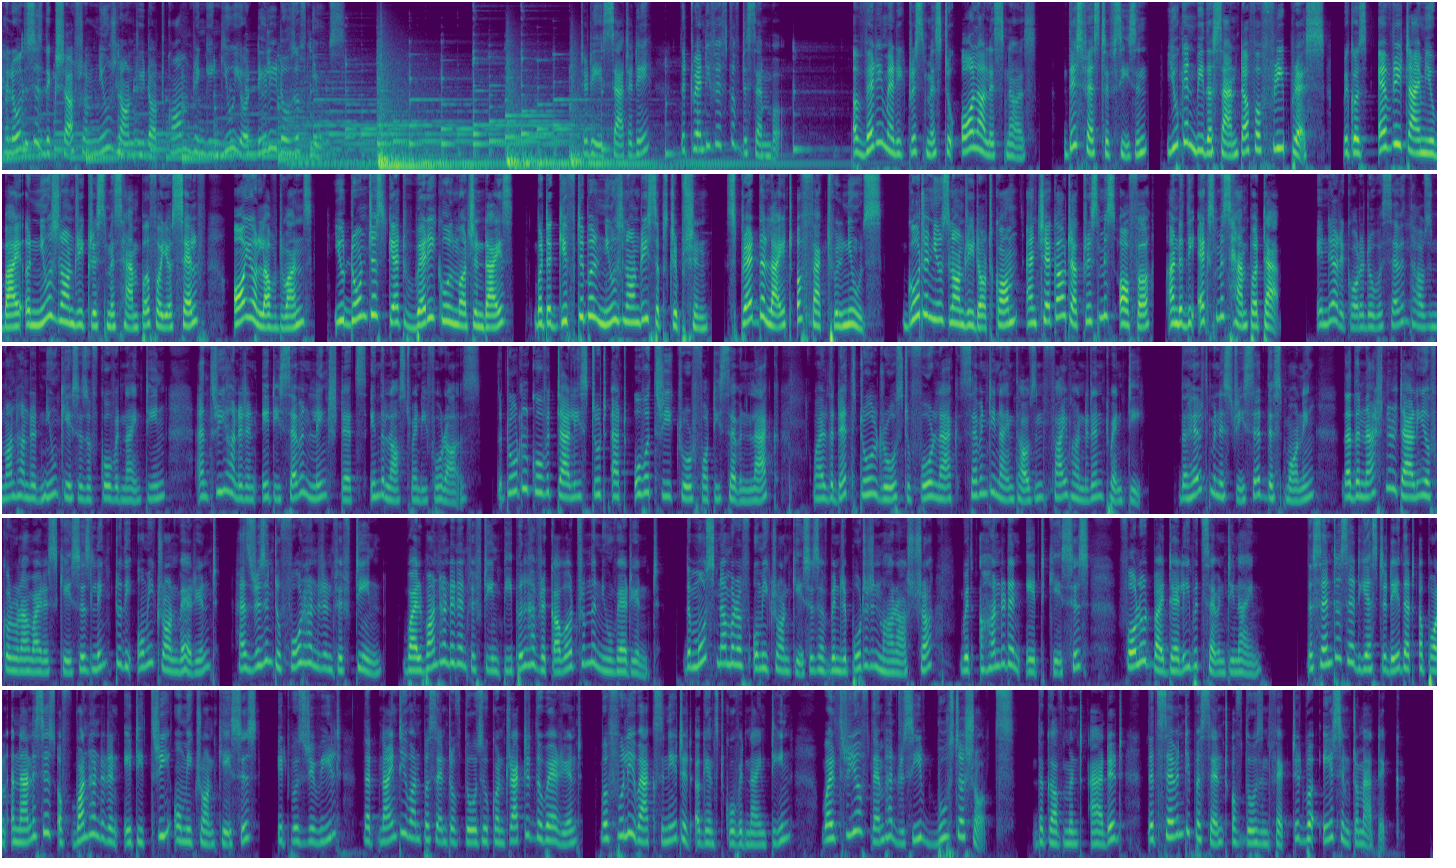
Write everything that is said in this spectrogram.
Hello, this is Diksha from newslaundry.com bringing you your daily dose of news. Today is Saturday, the 25th of December. A very Merry Christmas to all our listeners. This festive season, you can be the Santa for free press because every time you buy a News Laundry Christmas hamper for yourself or your loved ones, you don't just get very cool merchandise, but a giftable News Laundry subscription. Spread the light of factual news. Go to newslaundry.com and check out our Christmas offer under the Xmas Hamper tab. India recorded over 7,100 new cases of COVID 19 and 387 linked deaths in the last 24 hours. The total COVID tally stood at over 3 crore 47 lakh, while the death toll rose to 4 lakh 79,520. The Health Ministry said this morning that the national tally of coronavirus cases linked to the Omicron variant has risen to 415, while 115 people have recovered from the new variant. The most number of Omicron cases have been reported in Maharashtra with 108 cases, followed by Delhi with 79. The centre said yesterday that upon analysis of 183 Omicron cases, it was revealed that 91% of those who contracted the variant were fully vaccinated against COVID 19, while three of them had received booster shots. The government added that 70% of those infected were asymptomatic.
